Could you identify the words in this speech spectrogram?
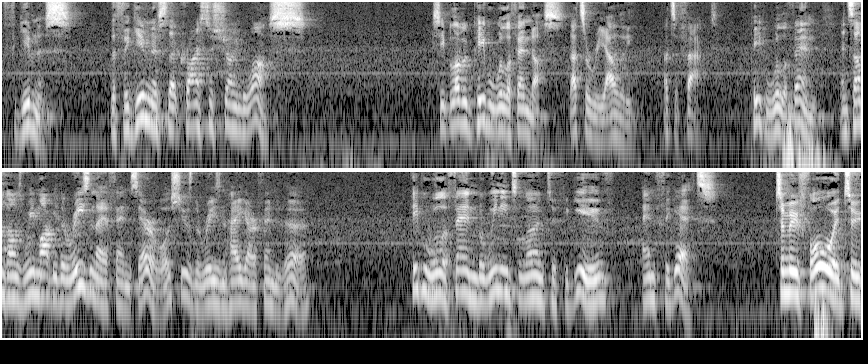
forgiveness, the forgiveness that Christ has shown to us. See, beloved, people will offend us. That's a reality. That's a fact. People will offend. And sometimes we might be the reason they offend. Sarah was. She was the reason Hagar offended her. People will offend, but we need to learn to forgive and forget. to move forward, to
